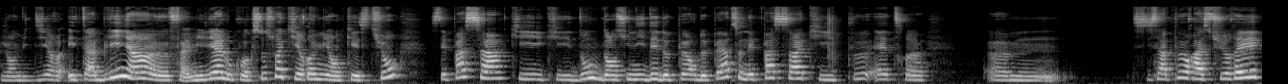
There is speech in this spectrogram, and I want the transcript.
j'ai envie de dire établi, hein, euh, familial ou quoi que ce soit, qui est remis en question. C'est pas ça qui, qui, donc dans une idée de peur de perdre, ce n'est pas ça qui peut être euh, si ça peut rassurer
